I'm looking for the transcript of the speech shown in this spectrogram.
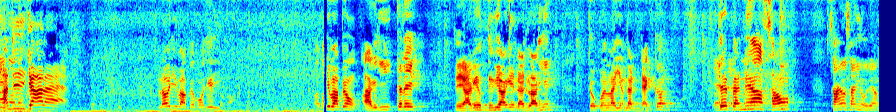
ਹਾਂਜੀ। ਕੀ ਹਾਲ ਹੈ? ਲਓ ਜੀ ਬਾਬਿਓ ਪਹੁੰਚ ਗਏ ਜੀ। ਜੀ ਬਾਬਿਓ ਆ ਗਏ ਜੀ ਕਦੇ। ਤੇ ਆ ਗਏ ਉੱਤੇ ਵੀ ਆ ਗਏ ਲੈਟ ਲਾ ਲਈਏ। ਚੋਬਰ ਲਾਈ ਜਾਂਦਾ ਡੈਕ। ਤੇ ਬੰਨਿਆ ਸਾਉ ਸਾਇਓ ਸਾਈ ਹੋ ਰਿਹਾ।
